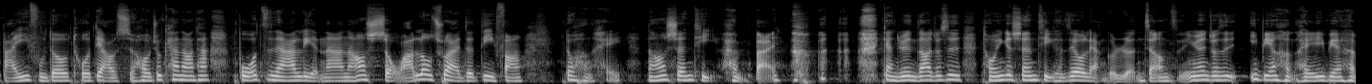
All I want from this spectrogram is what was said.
把衣服都脱掉的时候，就看到他脖子啊、脸啊，然后手啊露出来的地方。都很黑，然后身体很白，感觉你知道，就是同一个身体，可是有两个人这样子，因为就是一边很黑，一边很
